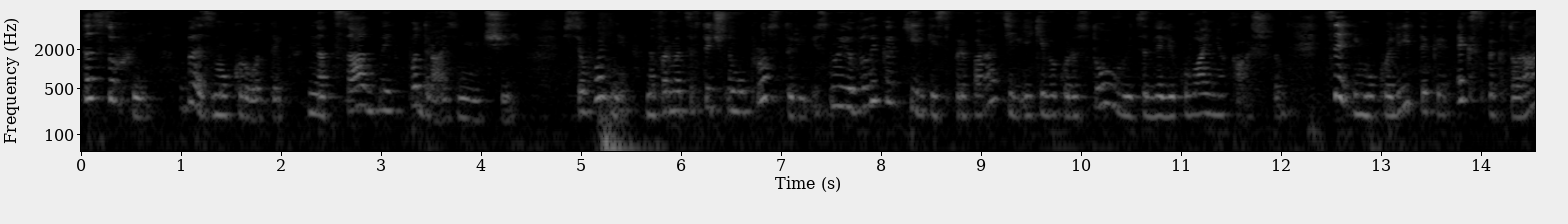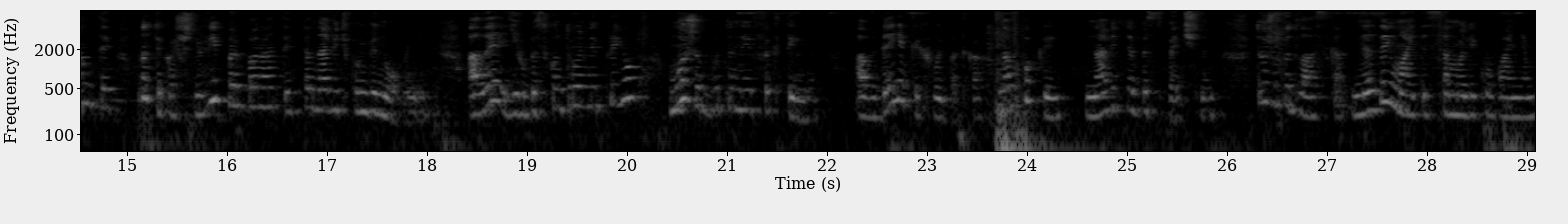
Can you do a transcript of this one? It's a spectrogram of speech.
та сухий, без мокроти, надсадний, подразнюючий. Сьогодні на фармацевтичному просторі існує велика кількість препаратів, які використовуються для лікування кашлю. Це і муколітики, експекторанти, протикашльові препарати та навіть комбіновані. Але їх безконтрольний прийом може бути неефективним, а в деяких випадках навпаки навіть небезпечним. Тож, будь ласка, не займайтесь самолікуванням,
